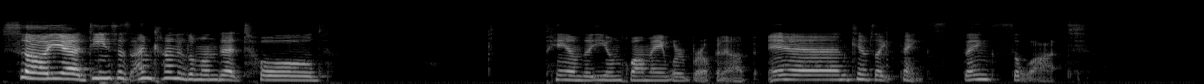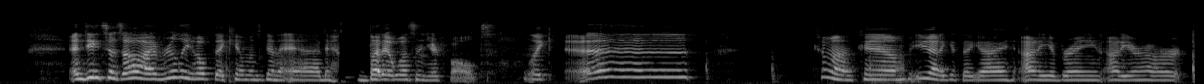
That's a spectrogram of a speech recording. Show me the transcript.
So, yeah, Dean says, I'm kind of the one that told Pam that you and Kwame were broken up. And Kim's like, thanks. Thanks a lot. And Dean says, Oh, I really hope that Kim was going to add, but it wasn't your fault. Like, uh. Come on, Kim. You gotta get that guy out of your brain, out of your heart.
